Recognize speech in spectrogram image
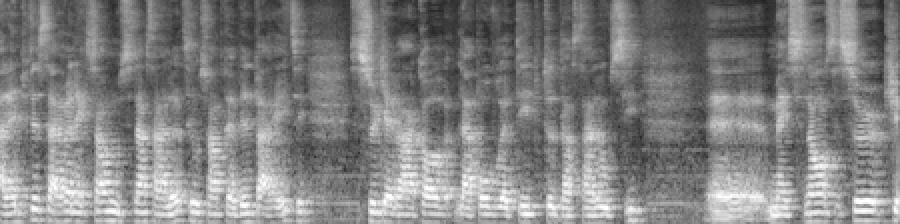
elle, elle habitait rue Alexandre aussi dans ce temps-là, tu sais, au centre-ville, pareil, tu sais. C'est sûr qu'il y avait encore la pauvreté puis tout dans ce temps-là aussi. Euh, mais sinon, c'est sûr que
